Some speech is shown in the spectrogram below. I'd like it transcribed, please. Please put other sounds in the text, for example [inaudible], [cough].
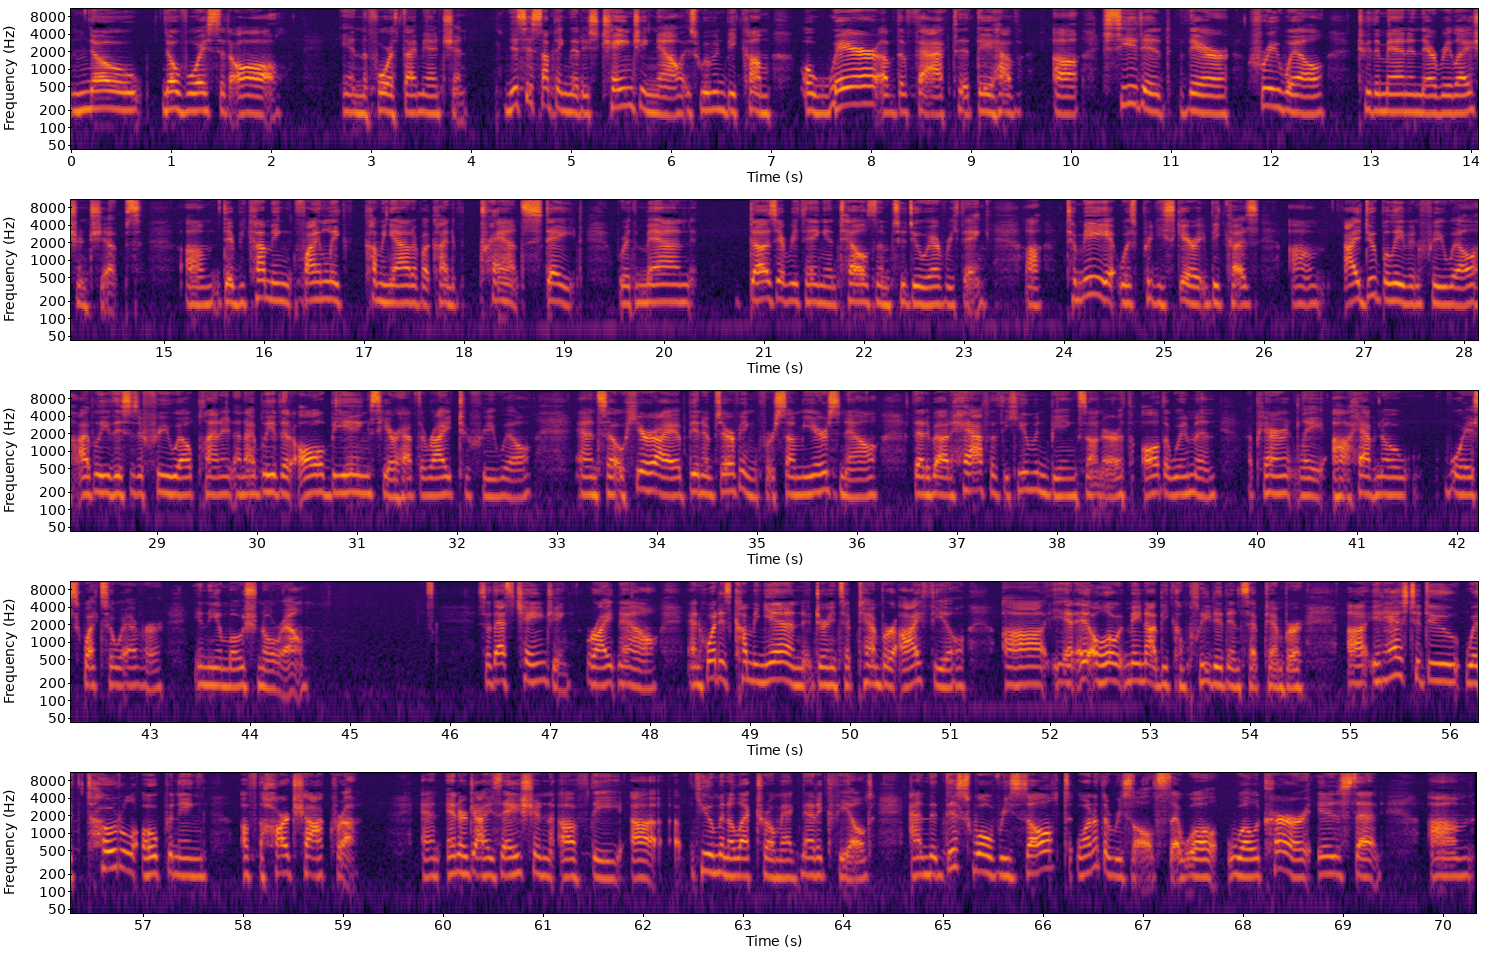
no no voice at all in the fourth dimension. This is something that is changing now as women become aware of the fact that they have uh, ceded their free will to the men in their relationships. Um, they're becoming finally coming out of a kind of trance state where the man does everything and tells them to do everything. Uh, to me, it was pretty scary because um, I do believe in free will. I believe this is a free will planet, and I believe that all beings here have the right to free will. And so here I have been observing for some years now that about half of the human beings on Earth, all the women, apparently uh, have no voice whatsoever in the emotional realm. So that's changing right now. And what is coming in during September, I feel, uh, it, although it may not be completed in September, uh, it has to do with total opening of the heart chakra and energization of the uh, human electromagnetic field, and that this will result. One of the results that will will occur is that um,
